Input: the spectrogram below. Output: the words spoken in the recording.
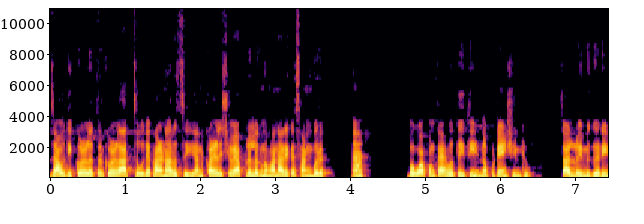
जाऊ दे कळलं तर कळलं आजचं उद्या कळणारच आहे. आणि कळल्याशिवाय आपलं लग्न होणार आहे का? सांग बरं. हा? बघू आपण काय होतंय ती. नको टेन्शन घेऊ. चाललोय मी घरी.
